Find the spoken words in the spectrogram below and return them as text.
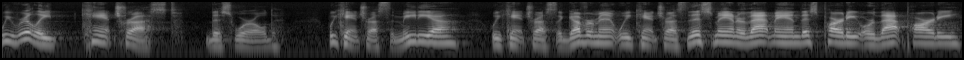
we really can't trust this world. We can't trust the media. We can't trust the government. We can't trust this man or that man, this party or that party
